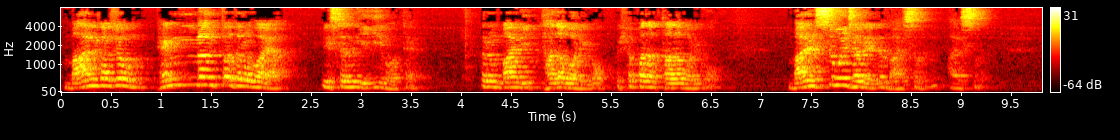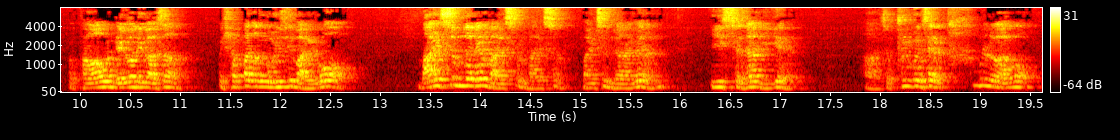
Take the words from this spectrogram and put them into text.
말 가지고 백날 떠들어봐야 이 세상 이기지 못해. 그럼 말이 닫아버리고 혓바닥 닫아버리고 말씀을 전해야 돼. 말씀을 말씀을. 광화문 내거리 가서 혓바닥 놀리지 말고 말씀 전해 말씀 말씀 말씀 전하면 이 세상 이게 아, 저 붉은색을 다 물러가고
